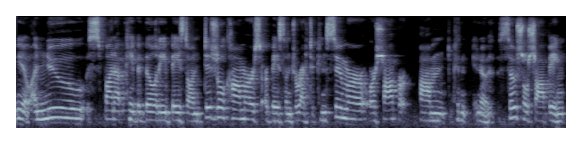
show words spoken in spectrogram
you know a new spun up capability based on digital commerce or based on direct to consumer or shopper um, you know social shopping.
